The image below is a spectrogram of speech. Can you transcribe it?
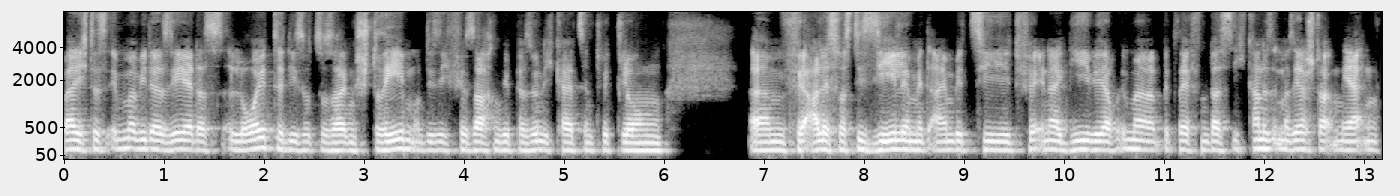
weil ich das immer wieder sehe, dass Leute, die sozusagen streben und die sich für Sachen wie Persönlichkeitsentwicklung, ähm, für alles, was die Seele mit einbezieht, für Energie, wie auch immer betreffen, dass ich kann es immer sehr stark merken,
